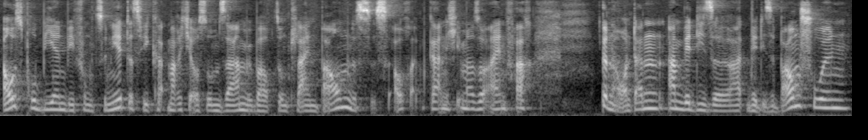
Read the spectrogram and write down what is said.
ausprobieren, wie funktioniert das, wie mache ich aus so einem Samen überhaupt so einen kleinen Baum. Das ist auch gar nicht immer so einfach. Genau, und dann haben wir diese, hatten wir diese Baumschulen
